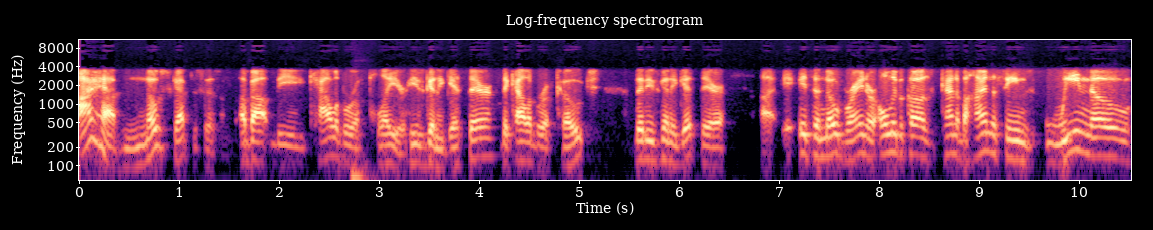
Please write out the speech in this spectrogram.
I have no skepticism about the caliber of player he's going to get there, the caliber of coach that he's going to get there. Uh, it's a no-brainer only because kind of behind the scenes we know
